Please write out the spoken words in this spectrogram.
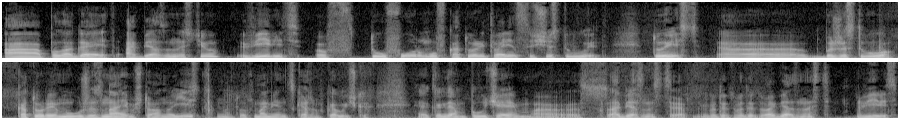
а полагает обязанностью верить в ту форму, в которой Творец существует. То есть, э, божество, которое мы уже знаем, что оно есть, на тот момент, скажем, в кавычках, э, когда мы получаем э, обязанность, э, вот, эту, вот эту обязанность верить,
